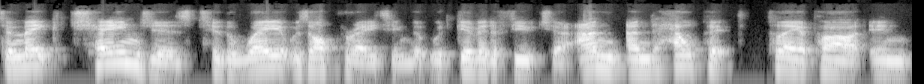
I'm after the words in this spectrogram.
to make changes to the way it was operating that would give it a future and, and help it play a part in,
